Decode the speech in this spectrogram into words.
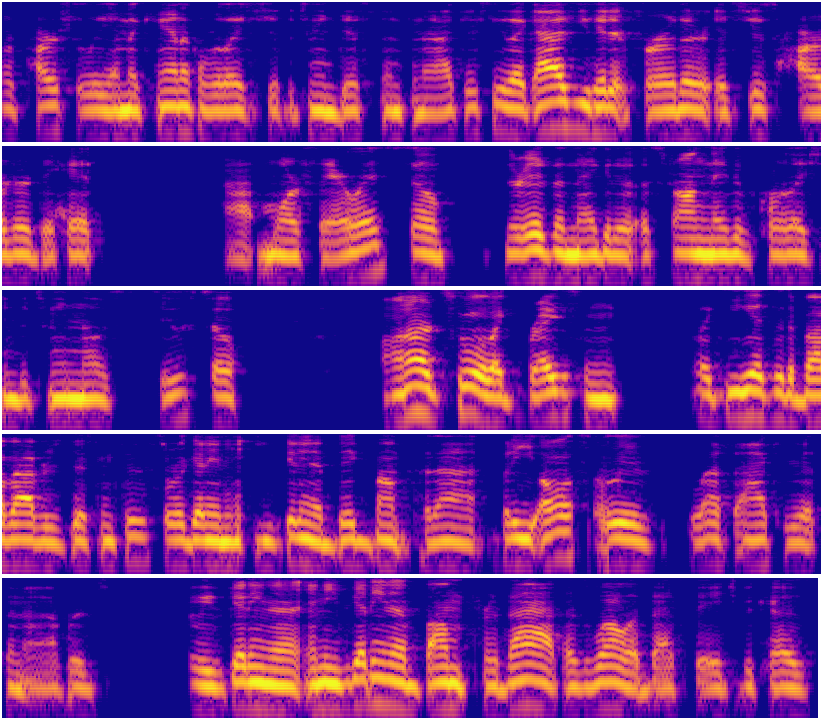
or partially a mechanical relationship between distance and accuracy. Like as you hit it further, it's just harder to hit uh, more fairways. So there is a negative, a strong negative correlation between those two. So on our tool, like Bryson, like he hits it above average distances, so we're getting he's getting a big bump for that. But he also is less accurate than average, so he's getting a and he's getting a bump for that as well at that stage because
